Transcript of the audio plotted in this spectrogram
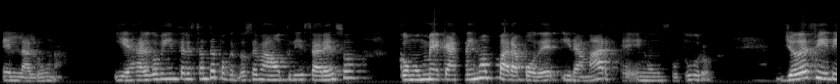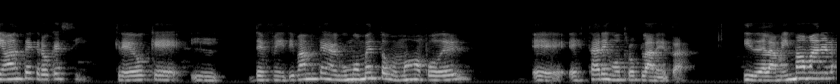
en la Luna. Y es algo bien interesante porque entonces van a utilizar eso como un mecanismo para poder ir a Marte en un futuro. Yo definitivamente creo que sí. Creo que definitivamente en algún momento vamos a poder eh, estar en otro planeta. Y de la misma manera,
